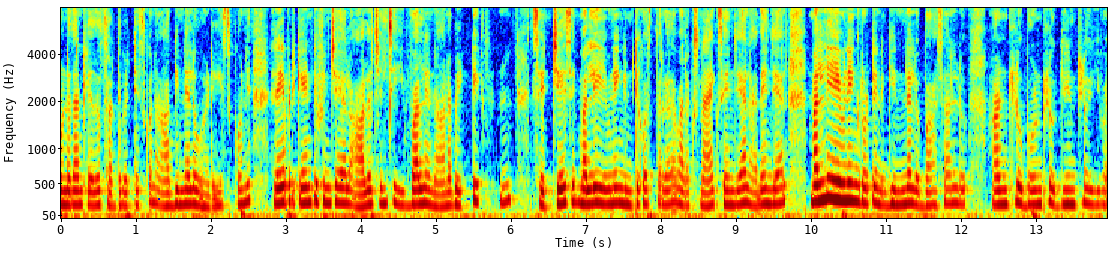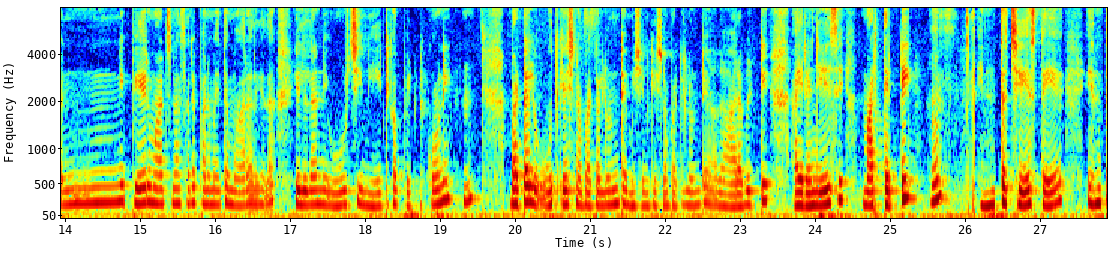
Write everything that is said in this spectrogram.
ఉన్న దాంట్లో ఏదో సర్ది పెట్టేసుకొని ఆ గిన్నెలు వడేసుకొని రేపటికి ఏం టిఫిన్ చేయాలో ఆలోచించి ఇవ్వాలని నానబెట్టి సెట్ చేసి మళ్ళీ ఈవినింగ్ ఇంటికి వస్తారు కదా వాళ్ళకి స్నాక్స్ ఏం చేయాలి అదేం చేయాలి. మళ్ళీ ఈవినింగ్ రొటీన్ గిన్నెలు బాసన్లు అంట్లు బొంట్లు గింట్లు ఇవన్నీ పేరు మార్చినా సరే పనమైతే మారదు కదా. ఇల్లులన్నీ ఊడ్చి నీట్గా పెట్టుకొని బట్టలు ఉతికేసిన బట్టలు ఉంటే మిషన్కి వేసిన బట్టలు ఉంటే అవి ఆరబెట్టి ఐరన్ చేసి మర్తెట్టి ఇంత చేస్తే ఎంత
